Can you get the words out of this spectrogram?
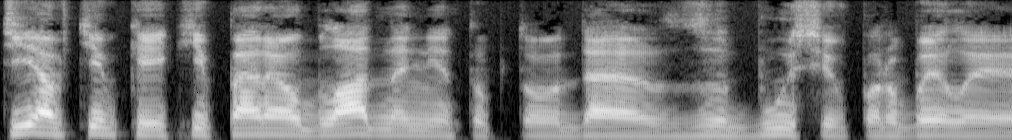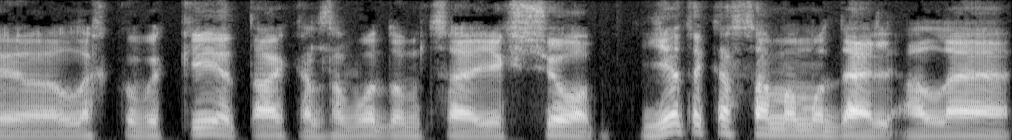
Ті автівки, які переобладнані, тобто де з бусів поробили е, легковики, так, а заводом це, якщо є така сама модель, але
